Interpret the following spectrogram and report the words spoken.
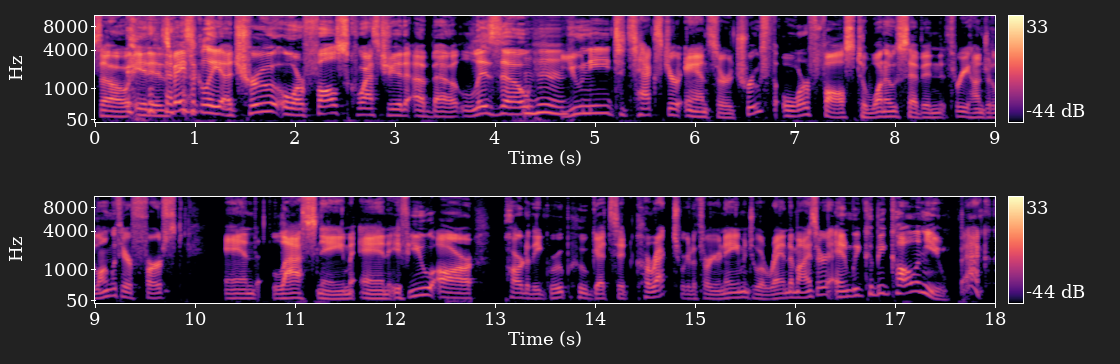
So it is basically a true or false question about Lizzo. Mm-hmm. You need to text your answer, truth or false, to 107 300, along with your first and last name. And if you are part of the group who gets it correct, we're going to throw your name into a randomizer, and we could be calling you back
